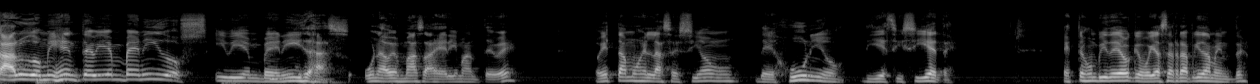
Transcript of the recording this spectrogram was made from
Saludos mi gente, bienvenidos y bienvenidas una vez más a Geriman TV. Hoy estamos en la sesión de junio 17. Este es un video que voy a hacer rápidamente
